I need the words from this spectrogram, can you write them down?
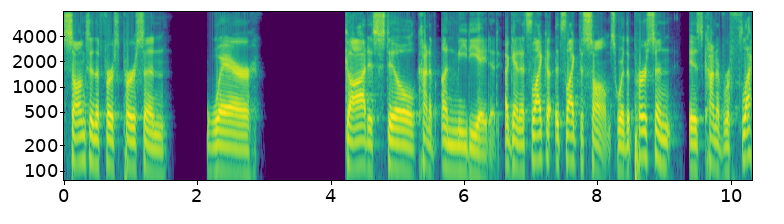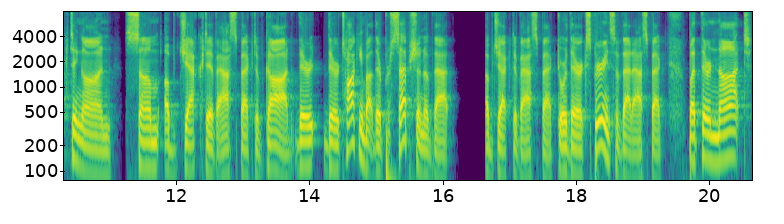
songs in the first person where God is still kind of unmediated. Again, it's like it's like the Psalms where the person is kind of reflecting on some objective aspect of God. They're they're talking about their perception of that objective aspect or their experience of that aspect, but they're not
